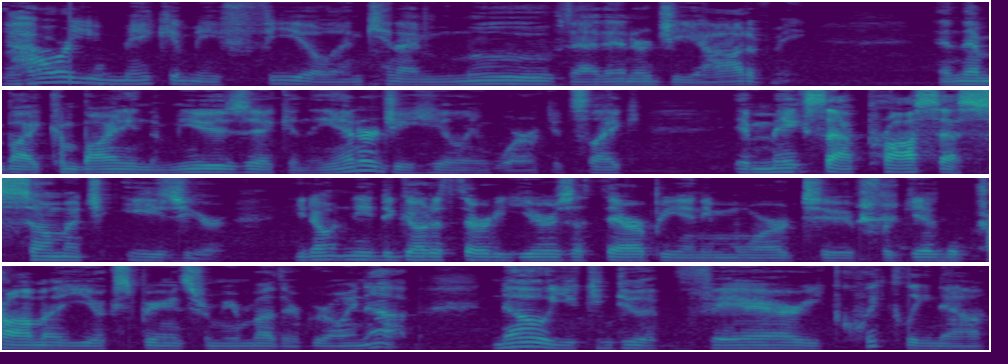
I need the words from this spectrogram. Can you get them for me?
How are you making me feel? And can I move that energy out of me? And then by combining the music and the energy healing work, it's like it makes that process so much easier. You don't need to go to 30 years of therapy anymore to forgive the trauma you experienced from your mother growing up. No, you can do it very quickly now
